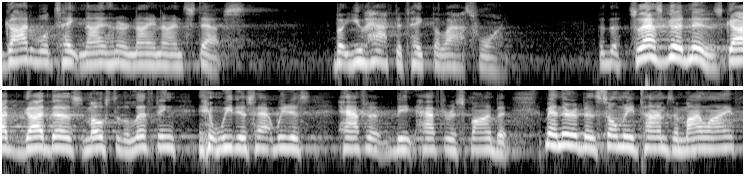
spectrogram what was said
God will take 999 steps, but you have to take the last one. So that's good news. God, God does most of the lifting, and we just have, we just have to be, have to respond. But man, there have been so many times in my life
